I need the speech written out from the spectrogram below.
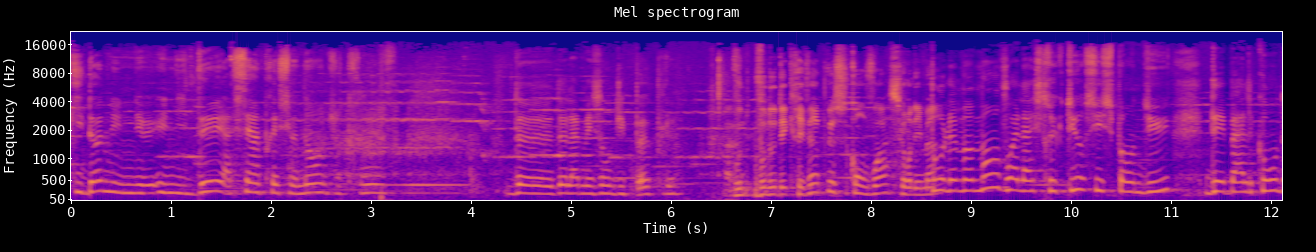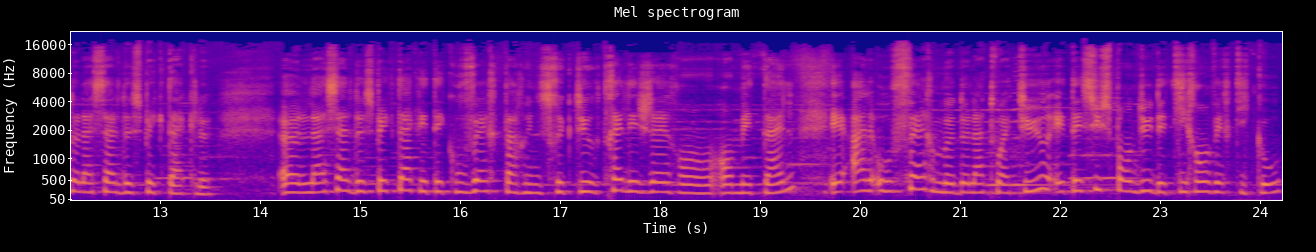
qui donne une, une idée assez impressionnante, je trouve, de, de la maison du peuple. Vous, nous décrivez un peu ce qu'on voit sur l'image? Pour le moment, on voit la structure suspendue des balcons de la salle de spectacle. Euh, la salle de spectacle était couverte par une structure très légère en, métal et au ferme de la toiture étaient suspendus des tirants verticaux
